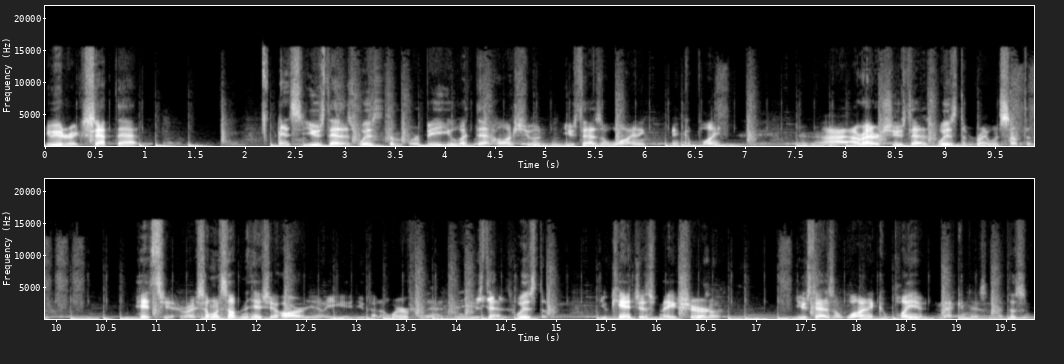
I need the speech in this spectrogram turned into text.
you either accept that and use that as wisdom, or B, you let that haunt you and use that as a whining and complaint. And I, I rather choose that as wisdom, right? When something hits you, right? So when something hits you hard, you know, you, you got to learn from that and use that as wisdom. You can't just make sure to use that as a whine and complaint mechanism. That doesn't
